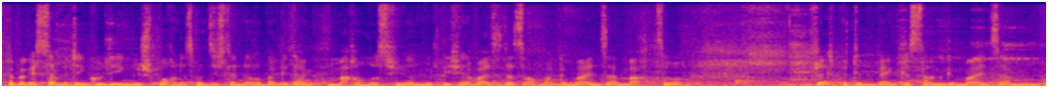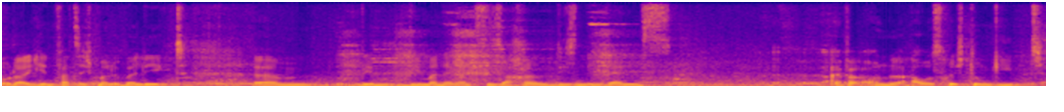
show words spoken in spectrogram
ich habe gestern mit den Kollegen gesprochen, dass man sich dann darüber Gedanken machen muss, wie man möglicherweise das auch mal gemeinsam macht, so vielleicht mit dem Bankathon gemeinsam oder jedenfalls sich mal überlegt, ähm, wie, wie man der ganzen Sache, diesen Events einfach auch eine Ausrichtung gibt,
